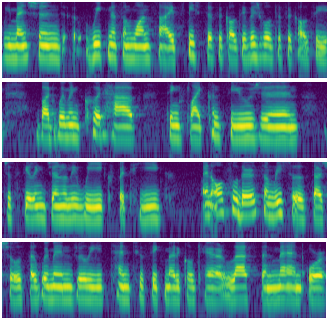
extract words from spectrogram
We mentioned weakness on one side, speech difficulty, visual difficulty, but women could have things like confusion, just feeling generally weak, fatigue, and also, there is some research that shows that women really tend to seek medical care less than men, or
